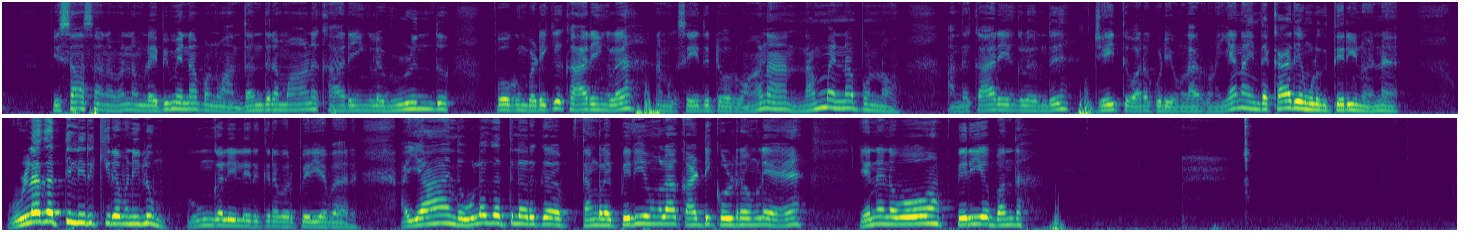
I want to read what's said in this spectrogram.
பிசாசானவன் நம்மளை எப்பயுமே என்ன பண்ணுவான்? தந்திரமான காரியங்களை விழுந்து போகும்படிக்கு காரியங்களை நமக்கு செய்துட்டு வருவோம் ஆனால் நம்ம என்ன பண்ணோம்? அந்த காரியங்களிலிருந்து ஜெயித்து வரக்கூடியவங்களாக இருக்கணும். ஏன்னா இந்த காரியம் உங்களுக்கு தெரியணும். என்ன? உலகத்தில் இருக்கிறவனிலும் உங்களில் இருக்கிறவர் பெரியவர். ஐயா இந்த உலகத்தில் இருக்கிற தங்களை பெரியவங்களாக காட்டிக்கொள்கிறவங்களே என்னென்னவோ பெரிய பந்த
